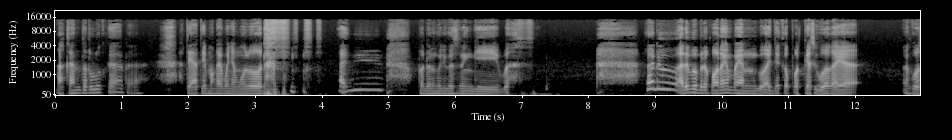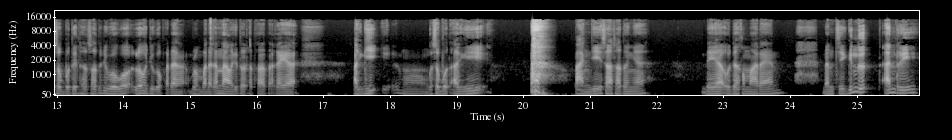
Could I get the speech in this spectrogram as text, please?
akan terluka. Hati-hati makanya punya mulut. Anjir padahal gue juga sering gibah. Aduh ada beberapa orang yang pengen gue aja ke podcast gue kayak aku sebutin satu-satu juga gue lo juga pada belum pada kenal gitu rata-rata. Kayak Agi hmm, gue sebut Agi Panji salah satunya. Dea udah kemarin. Dan si gendut Andri.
